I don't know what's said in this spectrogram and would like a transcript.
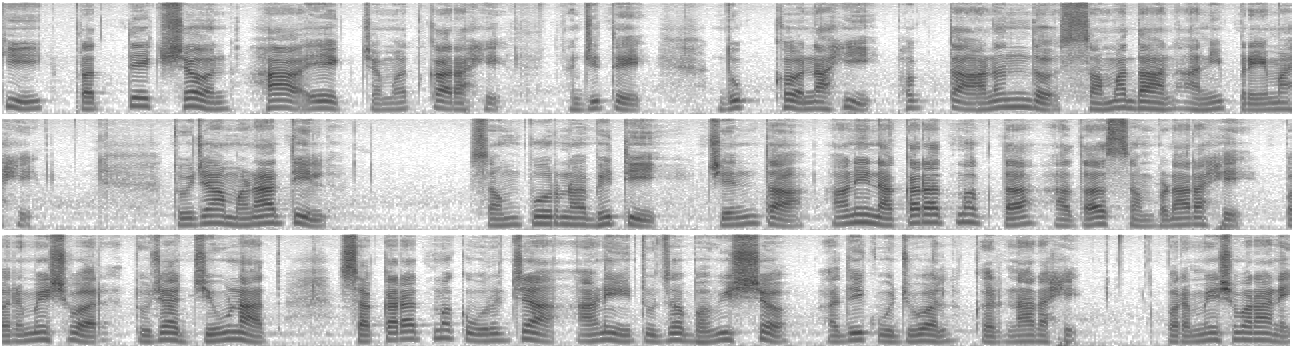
की प्रत्येक क्षण हा एक चमत्कार आहे. जिथे दुःख नाही फक्त आनंद समाधान आणि प्रेम आहे. तुझ्या मनातील संपूर्ण भीती चिंता आणि नकारात्मकता आता संपणार आहे. परमेश्वर तुझ्या जीवनात सकारात्मक ऊर्जा आणि तुझं भविष्य अधिक उज्ज्वल करणार आहे. परमेश्वराने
